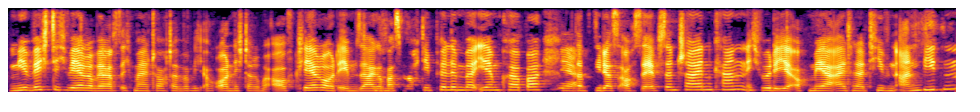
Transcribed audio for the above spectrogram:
mir wichtig wäre, wäre, dass ich meine Tochter wirklich auch ordentlich darüber aufkläre und eben sage, mhm. was macht die Pille bei ihrem Körper, ja. dass sie das auch selbst entscheiden kann. Ich würde ihr auch mehr Alternativen anbieten,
